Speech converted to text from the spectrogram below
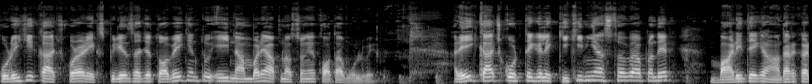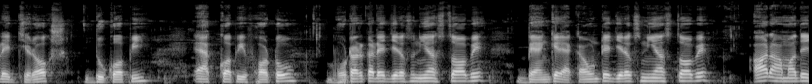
করেছি, কাজ করার এক্সপিরিয়েন্স আছে, তবেই কিন্তু এই নাম্বারে আপনার সঙ্গে কথা বলবে। আর এই কাজ করতে গেলে কী কী নিয়ে আসতে হবে আপনাদের? বাড়ি থেকে আধার কার্ডের জেরক্স দু কপি এক কপি ফটো ভোটার কার্ডের জেরক্স নিয়ে আসতে হবে ব্যাংকের অ্যাকাউন্টের জেরক্স নিয়ে আসতে হবে, আর আমাদের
